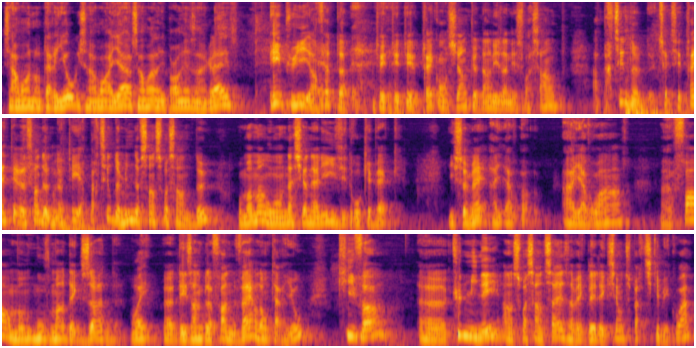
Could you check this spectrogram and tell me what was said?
ils s'en vont en Ontario, ils s'en vont ailleurs, ils s'en vont dans les provinces anglaises. Et puis, en fait, tu étais très conscient que dans les années 60, à partir de, tu sais, c'est très intéressant de le noter, à partir de 1962, au moment où on nationalise Hydro-Québec, il se met à y avoir, un fort mouvement d'exode euh, des anglophones vers l'Ontario qui va euh, culminé en 76 avec l'élection du Parti québécois,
